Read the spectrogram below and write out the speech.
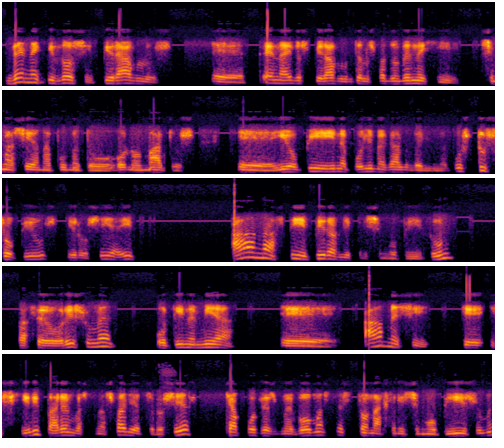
δεν έχει δώσει πυράβλους, ε, ένα είδος πυράβλων τέλος πάντων δεν έχει σημασία να πούμε το όνομά τους, ε, οι οποίοι είναι πολύ μεγάλο βεληνικούς, τους οποίους η Ρωσία είπε αν αυτοί οι πύραυλοι χρησιμοποιηθούν θα θεωρήσουμε ότι είναι μια ε, άμεση και ισχυρή παρέμβαση στην ασφάλεια της Ρωσίας και αποδεσμευόμαστε στο να χρησιμοποιήσουμε,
